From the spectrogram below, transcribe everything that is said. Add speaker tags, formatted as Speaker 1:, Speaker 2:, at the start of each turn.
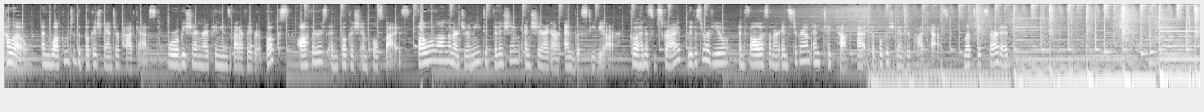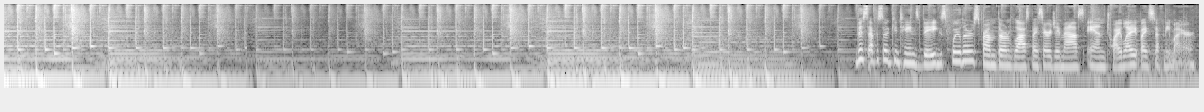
Speaker 1: Hello, and welcome to the Bookish Banter podcast, where we'll be sharing our opinions about our favorite books, authors, and bookish impulse buys. Follow along on our journey to finishing and sharing our endless TBR. Go ahead and subscribe, leave us a review, and follow us on our Instagram and TikTok at the Bookish Banter podcast. Let's get started.
Speaker 2: This episode contains vague spoilers from Throne of Glass by Sarah J. Maas and Twilight by Stephanie Meyer.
